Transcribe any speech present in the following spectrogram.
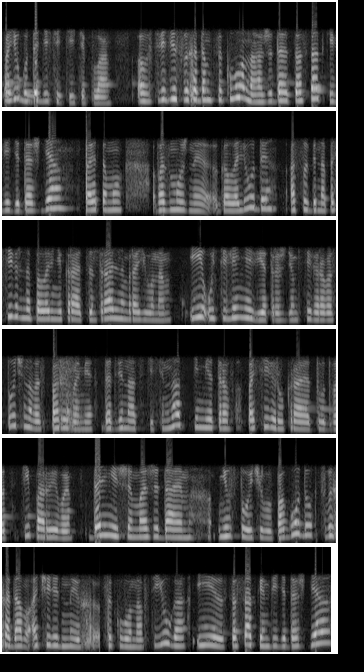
по югу до 10 тепла. Э, в связи с выходом циклона ожидаются осадки в виде дождя, поэтому возможны гололеды, особенно по северной половине края, центральным районам. И усиление ветра ждем северо-восточного с порывами до 12-17 метров, по северу края до 20 порывы. В дальнейшем мы ожидаем неустойчивую погоду с выходом очередных циклонов с юга и с осадками в виде дождя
